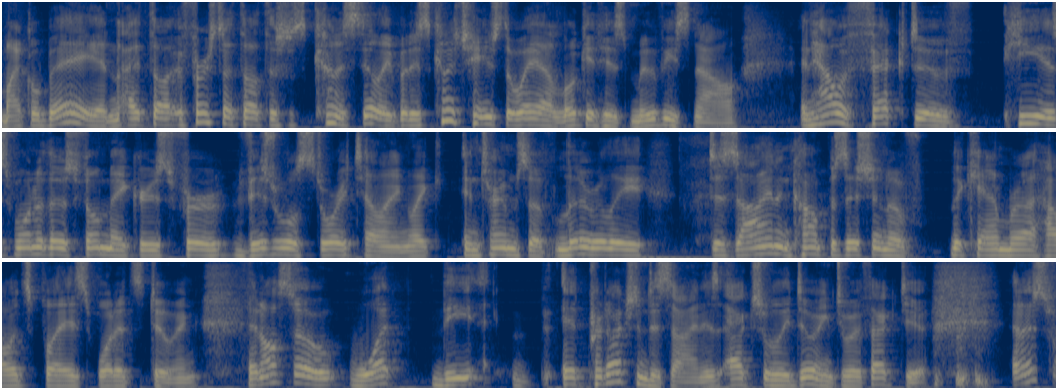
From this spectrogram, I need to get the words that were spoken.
Michael Bay. And I thought at first I thought this was kind of silly, but it's kind of changed the way I look at his movies now and how effective he is one of those filmmakers for visual storytelling, like in terms of literally design and composition of the camera, how it's placed, what it's doing, and also what the uh, production design is actually doing to affect you. And I just,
